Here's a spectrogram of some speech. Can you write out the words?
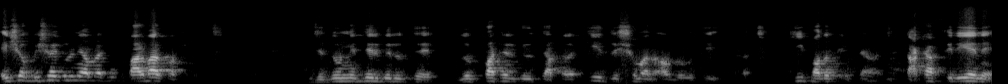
এইসব বিষয়গুলো নিয়ে আমরা কিন্তু বারবার কথা বলছি যে দুর্নীতির বিরুদ্ধে, লুটপাটের বিরুদ্ধে আপনারা কি দৃশ্যমান অগ্রগতি কি পদক্ষেপ নেওয়া হচ্ছে টাকা ফিরিয়ে এনে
